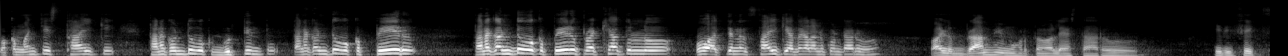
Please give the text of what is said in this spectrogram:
ఒక మంచి స్థాయికి తనకంటూ ఒక గుర్తింపు తనకంటూ ఒక పేరు తనకంటూ ఒక పేరు ప్రఖ్యాతుల్లో ఓ అత్యున్నత స్థాయికి ఎదగాలనుకుంటారో వాళ్ళు బ్రాహ్మీ ముహూర్తంలో లేస్తారు. ఇది ఫిక్స్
